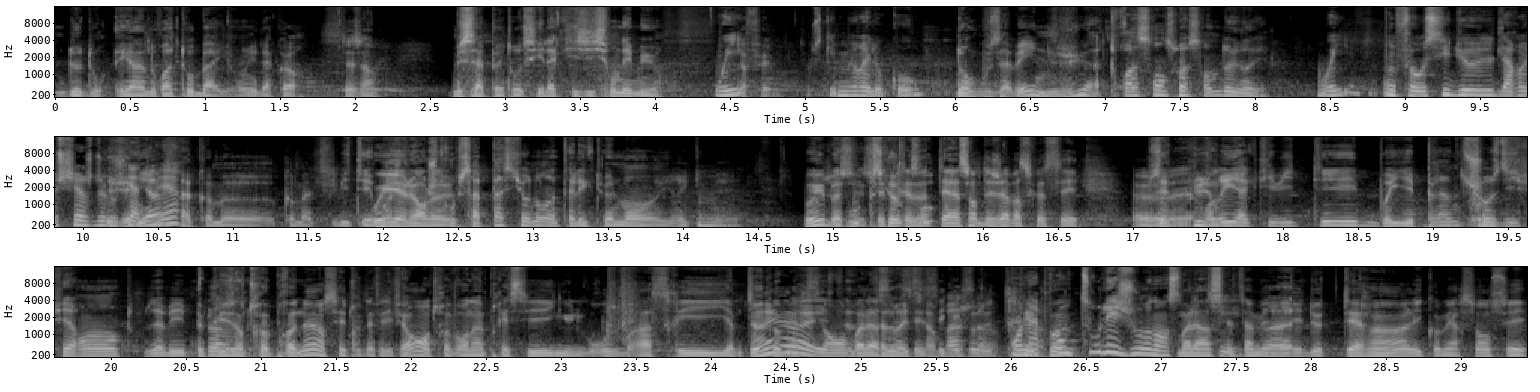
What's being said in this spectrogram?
de do- et un droit au bail, on est d'accord? C'est ça. Mais ça peut être aussi l'acquisition des murs. oui, Tout à fait. tout ce qui est murs et locaux. Donc vous avez une vue à 360 degrés. Oui, on fait aussi de, de la recherche de C'est génial locataires. ça comme, euh, comme activité. Oui, Moi, alors je trouve ça passionnant intellectuellement, Eric. Mm. mais- Oui, bah, c'est très vous- intéressant déjà parce que c'est. Vous euh, êtes plus on- activité, vous voyez plein de choses différentes, vous avez Et plein puis les entrepreneurs, c'est tout à fait différent entre vendre un pressing, une grosse brasserie, un petit Ouais, commerçant. ça- voilà, ça doit c'est être c'est sympa, quelque chose de ça. très On apprend tous les jours dans ce Voilà, métier. c'est un métier Ouais. de terrain. Les commerçants, c'est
